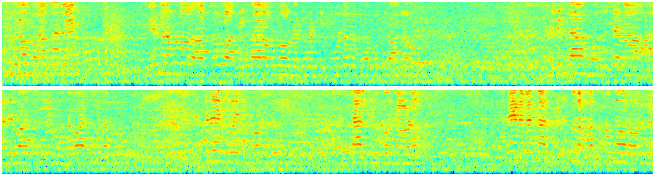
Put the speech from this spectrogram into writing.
అందులో భాగంగానే కేంద్రంలో రాష్ట్రంలో అధికారంలో ఉన్నటువంటి కూటమి ప్రభుత్వాలు దళిత బహుజన ఆదివాసీ వనవాసీలకు వ్యతిరేకమైనటువంటి చట్టాలు తీసుకొని రావడం అదేవిధంగా దళితుల ఆత్మగౌరవాన్ని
